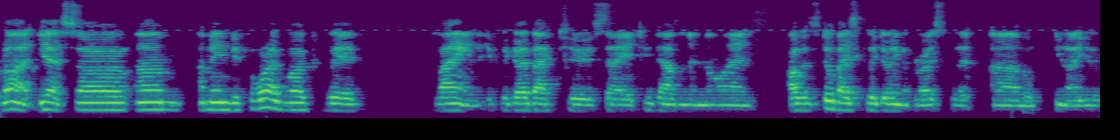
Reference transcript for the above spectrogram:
Right, yeah. So, um, I mean, before I worked with Layne, if we go back to, say, 2009, I was still basically doing a bro split. Um, you know, your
